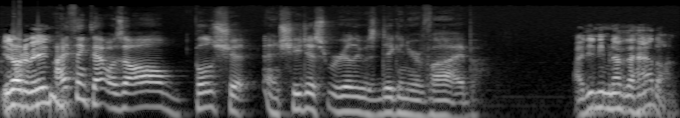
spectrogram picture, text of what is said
You know what I mean? I think that was all bullshit, and she just really was digging your vibe. I didn't even have the hat on.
